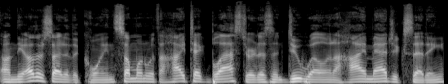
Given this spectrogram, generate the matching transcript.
On the other side of the coin, someone with a high tech blaster doesn't do well in a high magic setting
